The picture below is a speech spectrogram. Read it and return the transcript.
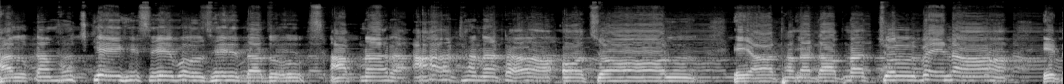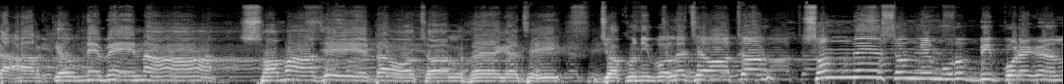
হালকা মুচকে হেসে বলছে, দাদু, আপনার আঠানাটা অচল। এই আঠানাটা আপনার চলবে না, এটা আর কেউ নেবে না। সমাজে এটা অচল হয়ে গেছে। যখনই বলেছে অচল সঙ্গে সঙ্গে মুরব্বী পড়ে গেল,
